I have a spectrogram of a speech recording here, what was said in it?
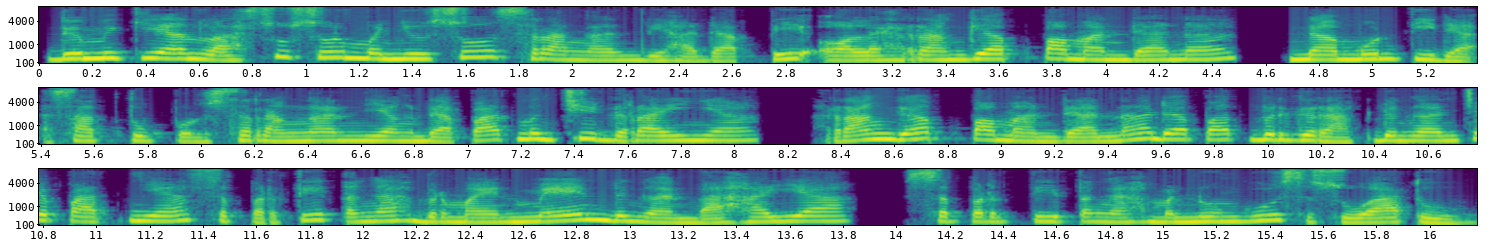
Demikianlah susul menyusul serangan dihadapi oleh Rangga Pamandana, namun tidak satu pun serangan yang dapat menciderainya. Rangga Pamandana dapat bergerak dengan cepatnya seperti tengah bermain-main dengan bahaya, seperti tengah menunggu sesuatu.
